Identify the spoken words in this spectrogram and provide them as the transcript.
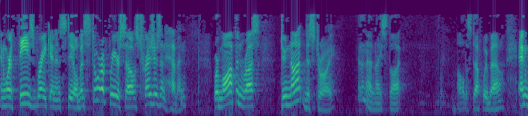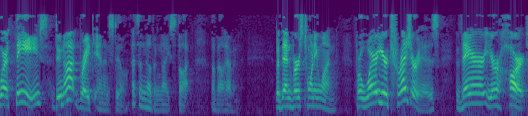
and where thieves break in and steal. But store up for yourselves treasures in heaven, where moth and rust do not destroy. Isn't that a nice thought? All the stuff we battle. And where thieves do not break in and steal. That's another nice thought about heaven. But then verse 21. For where your treasure is, there your heart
